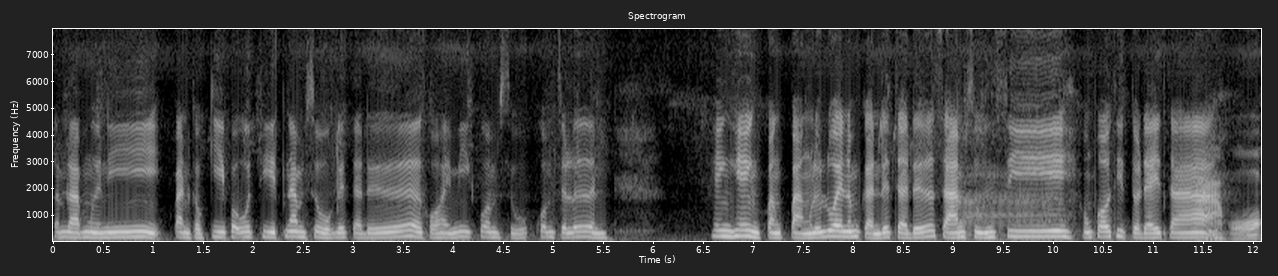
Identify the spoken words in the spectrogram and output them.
สำหรับมือนี้ปั่นเกากีพระอุทิศนำโศกเด้อจ้ะเด้อขอให้มีความสุขความเจริญเฮงเฮงๆปังปังๆรวยๆน้ำกันเด้อจ้ะเด้อสามศูนย์สี่ของพระอุทิศตัวใดจ้าห้าหก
